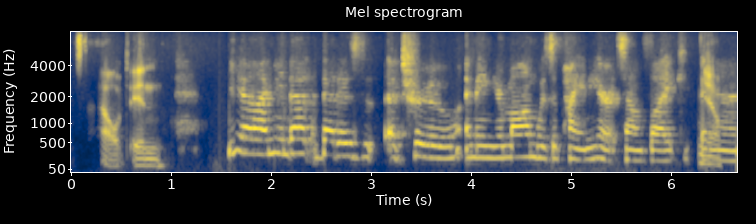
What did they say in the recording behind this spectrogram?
missed out. And Yeah, I mean that that is a true. I mean, your mom was a pioneer. It sounds like, Yeah.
